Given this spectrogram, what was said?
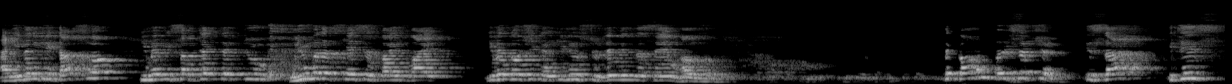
And even if he does so, he may be subjected to numerous cases by his wife, even though she continues to live in the same household. The common perception is that it is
